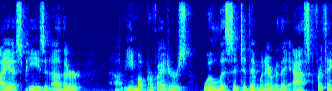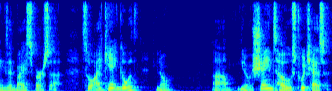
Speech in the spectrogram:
ISPs and other um, email providers will listen to them whenever they ask for things and vice versa. So I can't go with, you know, um, you know, Shane's host, which has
